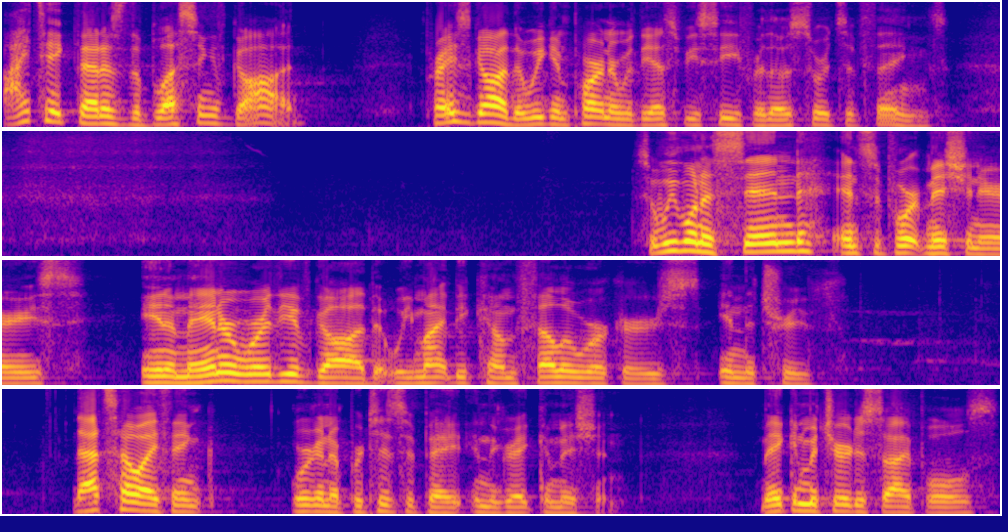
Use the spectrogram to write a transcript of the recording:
I take that as the blessing of God. Praise God that we can partner with the SBC for those sorts of things. So we want to send and support missionaries in a manner worthy of God that we might become fellow workers in the truth. That's how I think we're going to participate in the Great Commission make and mature disciples,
